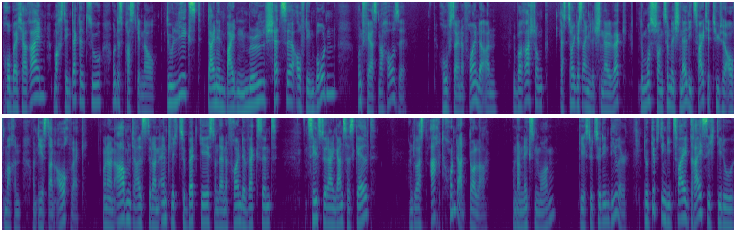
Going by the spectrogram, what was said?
pro Becher rein, machst den Deckel zu und es passt genau. Du legst deinen beiden Müllschätze auf den Boden und fährst nach Hause. Rufst deine Freunde an. Überraschung, das Zeug ist eigentlich schnell weg. Du musst schon ziemlich schnell die zweite Tüte aufmachen und die ist dann auch weg. Und am Abend, als du dann endlich zu Bett gehst und deine Freunde weg sind, zählst du dein ganzes Geld und du hast 800 Dollar. Und am nächsten Morgen gehst du zu dem Dealer. Du gibst ihm die 2,30, die du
